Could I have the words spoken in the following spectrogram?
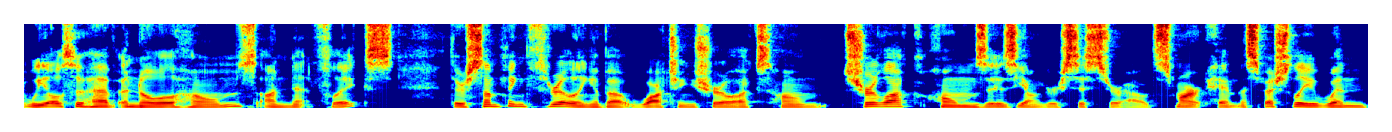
We also have Enola Holmes on Netflix. There's something thrilling about watching Sherlock's home Sherlock Holmes's younger sister outsmart him, especially when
